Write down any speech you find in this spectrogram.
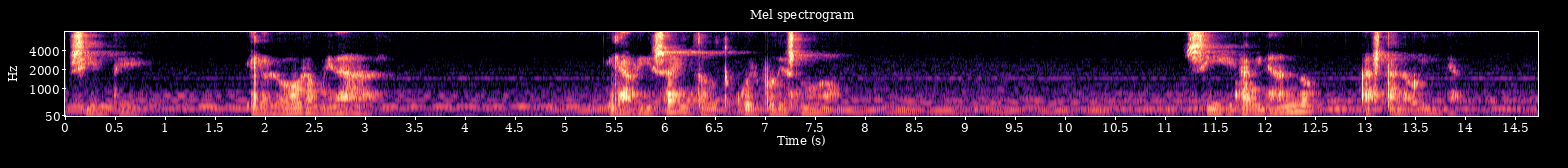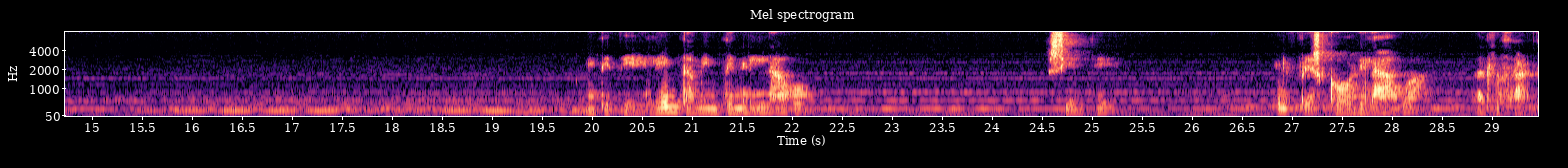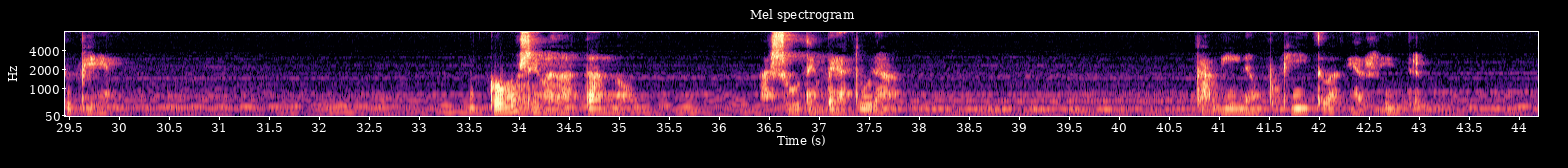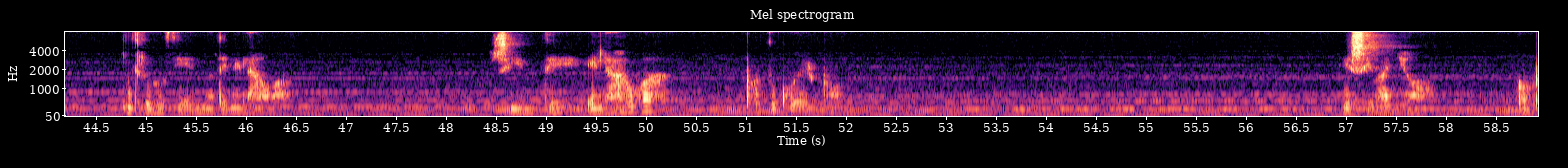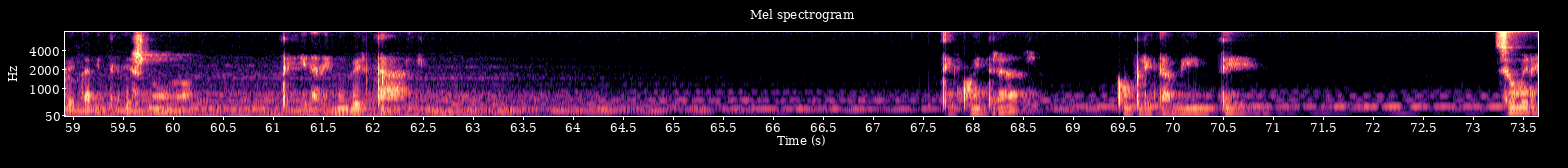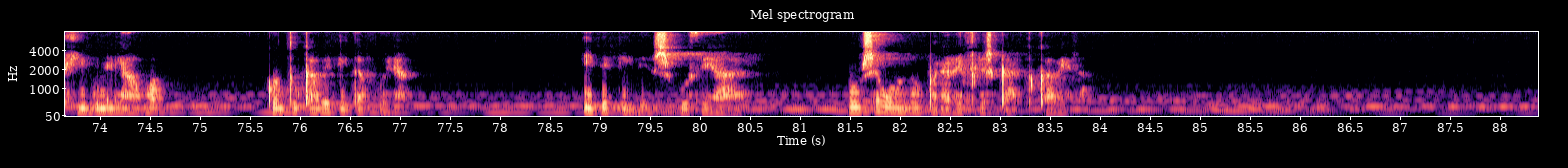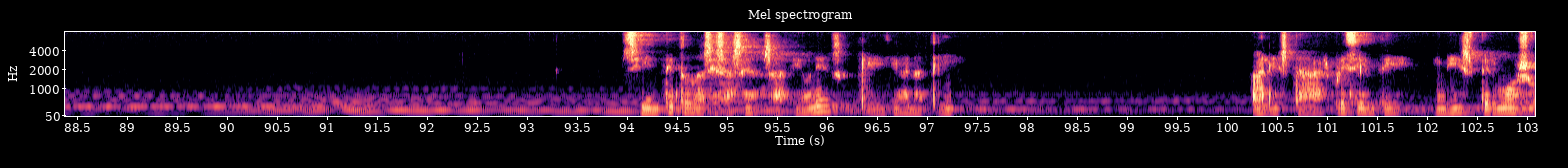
Siente el olor a humedad y la brisa en todo tu cuerpo desnudo. Sigue caminando hasta la orilla. Métete lentamente en el lago. Siente el frescor del agua al rozar tu piel. Y cómo se va adaptando a su temperatura camina un poquito hacia el centro, introduciéndote en el agua. Siente el agua por tu cuerpo. Ese baño completamente desnudo te llena de libertad. Te encuentras completamente sumergido en el agua con tu cabecita afuera y decides bucear un segundo para refrescar tu cabeza. Siente todas esas sensaciones que llegan a ti al estar presente en este hermoso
